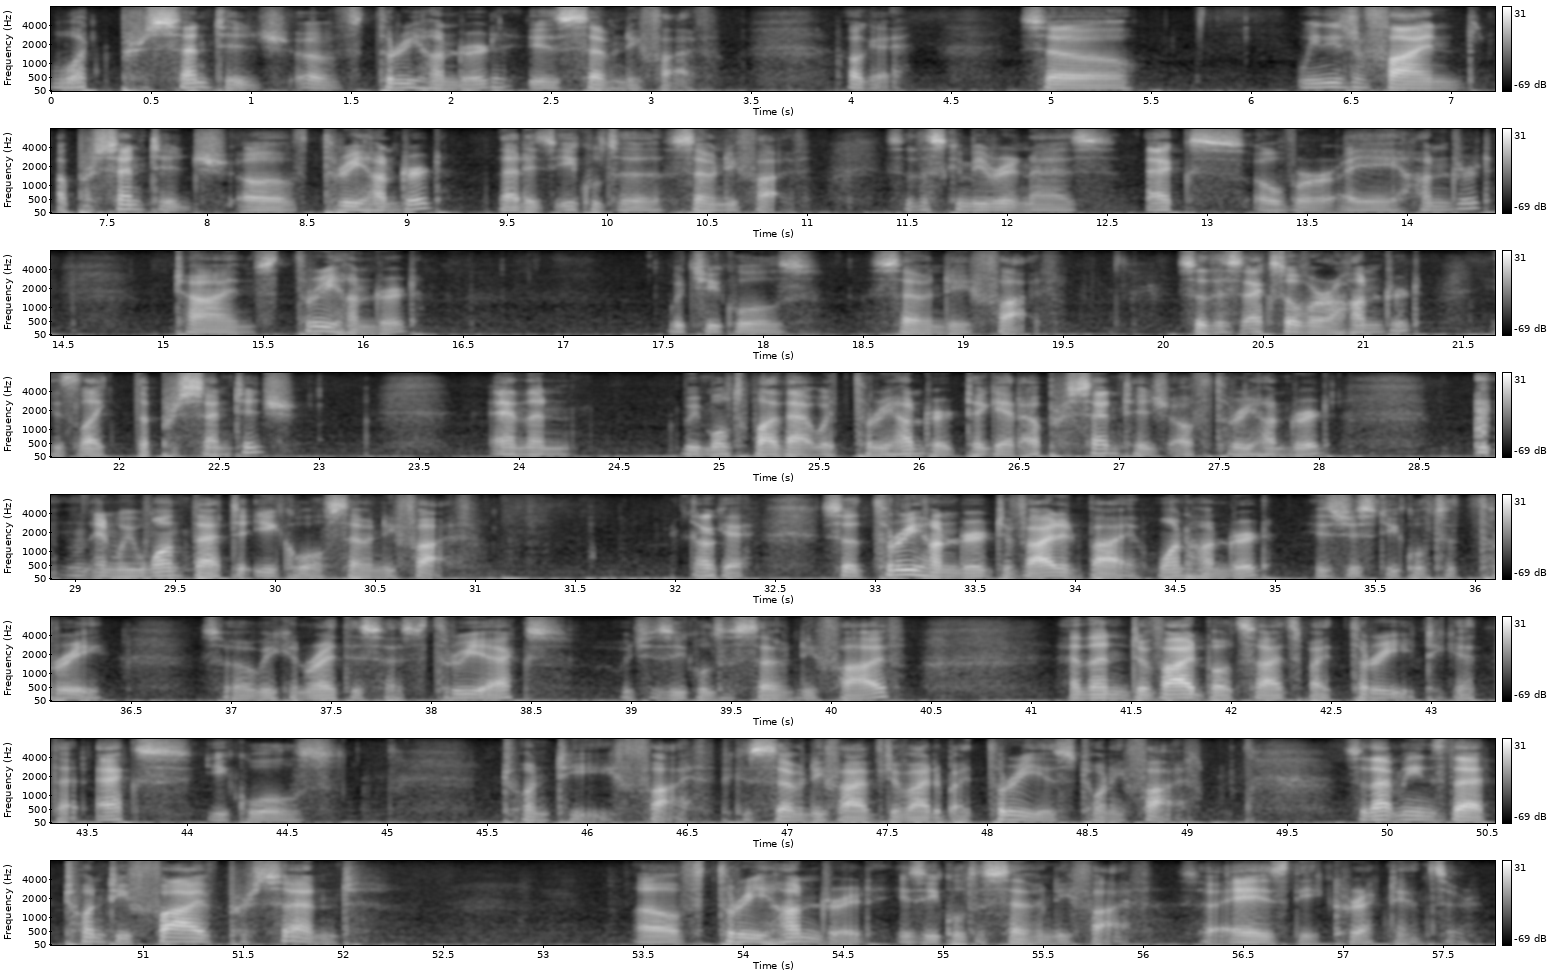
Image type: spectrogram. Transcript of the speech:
What percentage of 300 is 75? Okay, so we need to find a percentage of 300 that is equal to 75. So this can be written as x over a 100 times 300, which equals 75. So this x over 100 is like the percentage, and then we multiply that with 300 to get a percentage of 300, and we want that to equal 75. Okay, so 300 divided by 100 is just equal to 3. So we can write this as 3x, which is equal to 75. And then divide both sides by 3 to get that x equals 25, because 75 divided by 3 is 25. So that means that 25% of 300 is equal to 75. So A is the correct answer.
